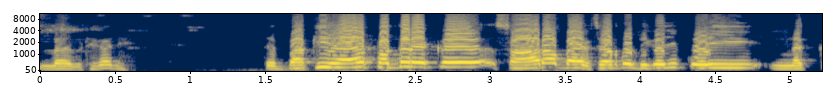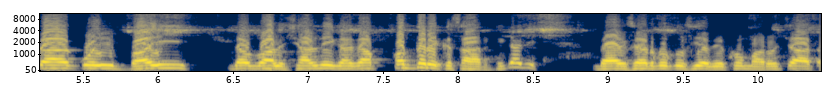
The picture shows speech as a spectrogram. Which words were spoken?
ਲੈ ਵੀ ਠੀਕ ਆ ਜੀ। ਤੇ ਬਾਕੀ ਹੈ ਪੱਧਰ ਇੱਕ ਸਾਰਾ ਬੈਕ ਸਾਈਡ ਤੋਂ ਠੀਕ ਆ ਜੀ, ਕੋਈ ਨੱਕਾ, ਕੋਈ ਬਾਈ ਦਾ ਵਲ ਛਲ ਨਹੀਂ ਗਾਗਾ ਪੱਧਰ ਇੱਕ ਸਾਰ, ਠੀਕ ਆ ਜੀ। ਬੈਕ ਸਾਈਡ ਤੋਂ ਤੁਸੀਂ ਆ ਵੇਖੋ, ਮਾਰੋ ਝਾਤ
